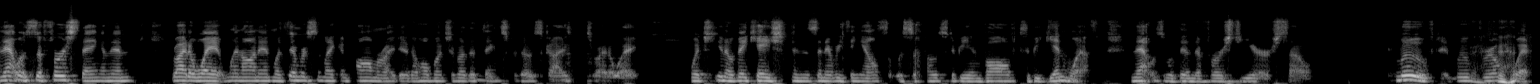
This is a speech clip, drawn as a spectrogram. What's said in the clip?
and that was the first thing. And then right away it went on in with Emerson Lake and Palmer. I did a whole bunch of other things for those guys right away, which you know vacations and everything else that was supposed to be involved to begin with, and that was within the first year. So it moved. It moved real quick.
